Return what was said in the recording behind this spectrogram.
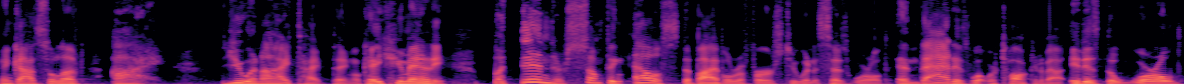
and God so loved I. You and I type thing, okay? Humanity. But then there's something else the Bible refers to when it says world, and that is what we're talking about. It is the world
